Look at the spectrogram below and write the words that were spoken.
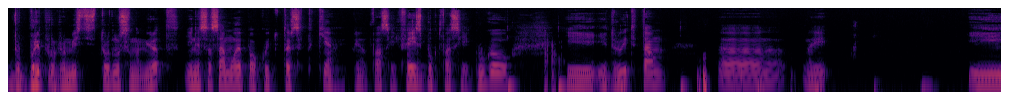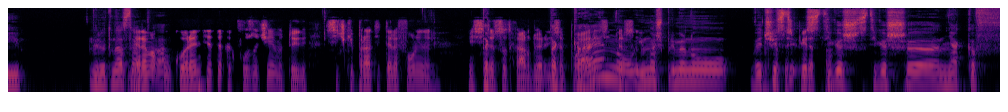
добри програмисти трудно се намират и не са само Apple, които търсят такива. нали. Примерно, това са и Facebook, това са и Google и, и другите там. А, нали, и нали, от една Не, страна... ама това- конкуренцията какво значение има? Той всички правят и телефони, нали? И си Так- търсят хардуерни Така съплаери, е, но търсят. имаш примерно вече сти, спират това. стигаш, стигаш а, някакъв,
